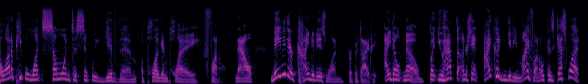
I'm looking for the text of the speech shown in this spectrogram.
a lot of people want someone to simply give them a plug and play funnel. Now, maybe there kind of is one for podiatry. I don't know, but you have to understand I couldn't give you my funnel because guess what?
